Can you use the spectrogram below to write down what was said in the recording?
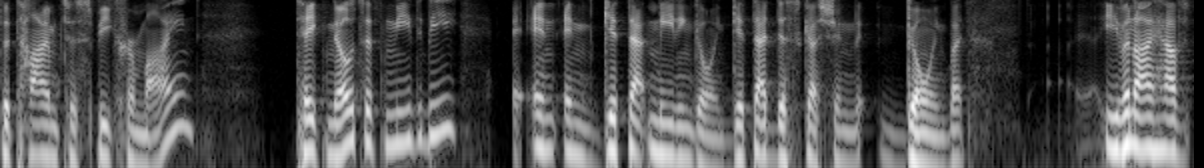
the time to speak her mind, take notes if need to be, and and get that meeting going, get that discussion going. But even I have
